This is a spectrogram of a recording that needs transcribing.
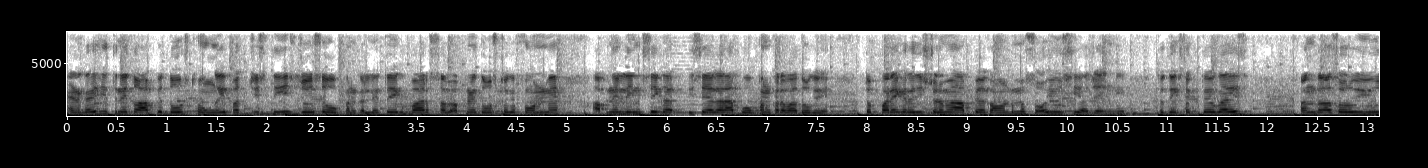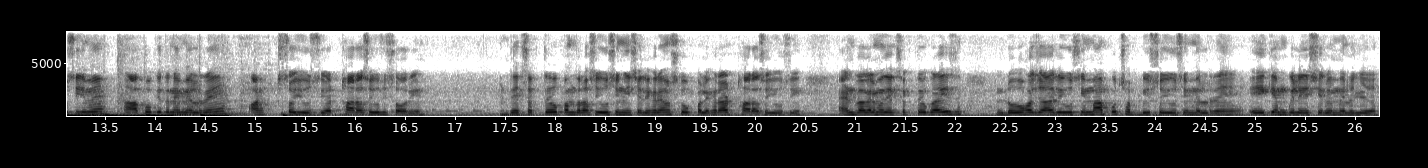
एंड गाइज़ इतने तो आपके दोस्त होंगे पच्चीस तीस जो इसे ओपन कर लें। तो एक बार सब अपने दोस्तों के फ़ोन में अपने लिंक से कर, इसे अगर आप ओपन करवा दोगे तो पर एक रजिस्टर में आपके अकाउंट में सौ यूसी आ जाएँगे। तो देख सकते हो गाइज़ पंद्रह सौ यूसी में आपको कितने मिल रहे हैं? आठ सौ यूसी अट्ठारह सौ यूसी सॉरी देख सकते हो, पंद्रह सौ यूसी नीचे लिख रहे हैं, उसके ऊपर लिख रहा है अट्ठारह सौ यूसी एंड बगल में देख सकते हो गाइज़ दो हज़ार यूसी में आपको छब्बीस सौ यूसी मिल रहे हैं। एक एम ग्लेशियर में मिल रही है।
